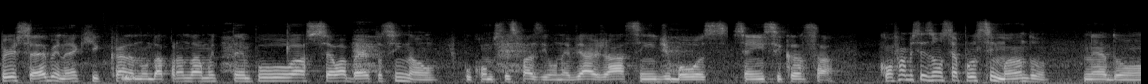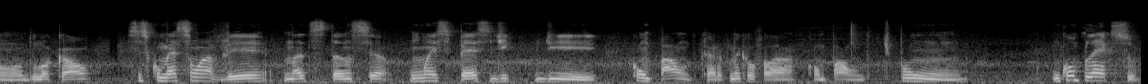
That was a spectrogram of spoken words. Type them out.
percebem, né, que, cara, não dá pra andar muito tempo a céu aberto assim, não. Tipo, como vocês faziam, né? Viajar assim de boas, sem se cansar. Conforme vocês vão se aproximando, né, do, do local, vocês começam a ver na distância uma espécie de, de compound, cara. Como é que eu vou falar compound? Tipo um, um complexo.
